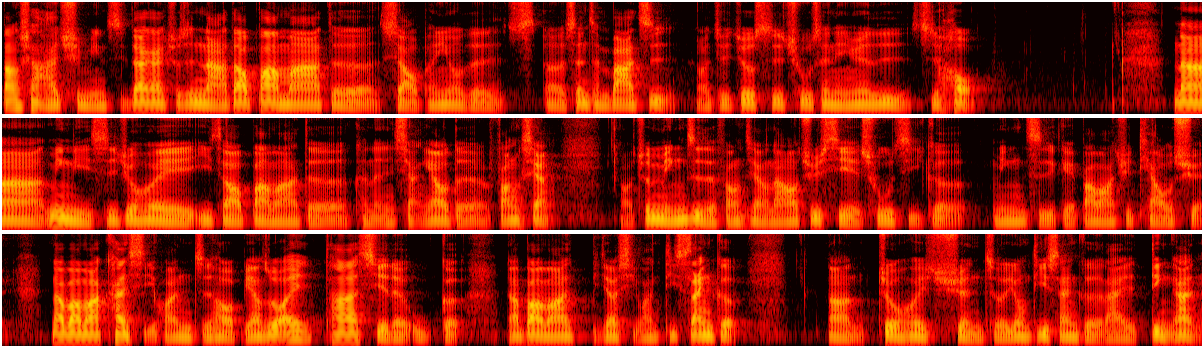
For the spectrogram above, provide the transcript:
帮小孩取名字，大概就是拿到爸妈的小朋友的呃生辰八字啊，这就是出生年月日之后，那命理师就会依照爸妈的可能想要的方向啊，就名字的方向，然后去写出几个名字给爸妈去挑选。那爸妈看喜欢之后，比方说，哎，他写了五个，那爸妈比较喜欢第三个。那就会选择用第三个来定案，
